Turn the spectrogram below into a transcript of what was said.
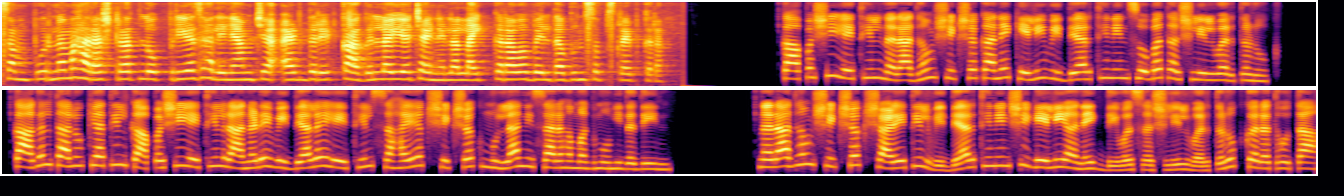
संपूर्ण महाराष्ट्रात लोकप्रिय झालेल्या आमच्या at the rate Kagal live या चॅनेलला लाईक करा व बेल दाबून सबस्क्राईब करा. कापशी येथील नराधम शिक्षकाने केली विद्यार्थिनींसोबत अश्लील वर्तणूक. कागल तालुक्यातील कापशी येथील रानडे विद्यालय येथील सहाय्यक शिक्षक मुल्ला निसार अहमद मोहिददीन नराधम शिक्षक शाळेतील विद्यार्थिनींशी गेली अनेक दिवस अश्लील वर्तणूक करत होता.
